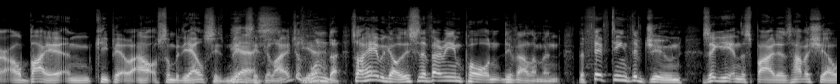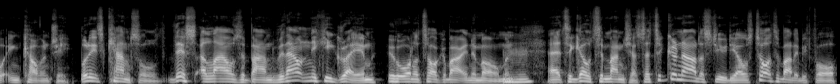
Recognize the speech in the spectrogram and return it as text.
I- I'll buy it and keep it out of somebody else's mix, Yes. if you like. I just Yeah. wonder. So here we go. This is a very important development. The 15th of June, Ziggy and the Spiders have a show in Coventry, but it's cancelled. This allows the band, without Nicky Graham, who we want to talk about in a moment, Mm-hmm. uh, to go to Manchester, to Granada Studios, talked about it before,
